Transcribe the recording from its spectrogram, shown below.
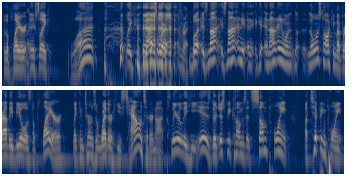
for the player, and it's like. what? like that's where. right. But it's not. It's not any. And not anyone. No one's talking about Bradley Beal as the player, like in terms of whether he's talented or not. Clearly, he is. There just becomes at some point a tipping point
